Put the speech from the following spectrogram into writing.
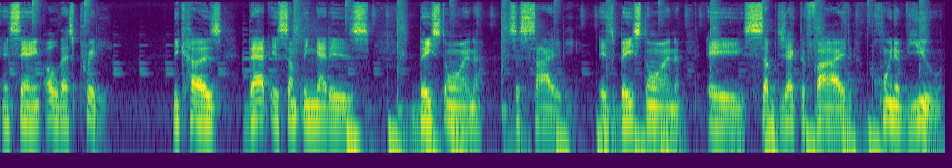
and saying, oh, that's pretty, because that is something that is based on society. It's based on a subjectified point of view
